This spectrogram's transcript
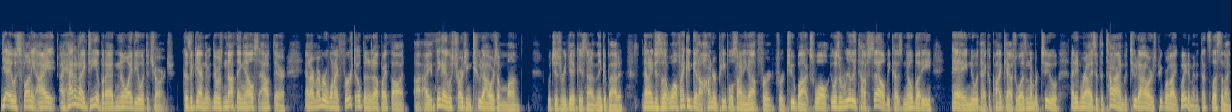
yeah, it was funny. I I had an idea, but I had no idea what to charge because again, there, there was nothing else out there. And I remember when I first opened it up, I thought I, I think I was charging two dollars a month, which is ridiculous now to think about it. And I just thought, well, if I could get a hundred people signing up for for two bucks, well, it was a really tough sell because nobody a knew what the heck a podcast was, and number two, I didn't realize at the time, but two dollars, people were like, wait a minute, that's less than a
